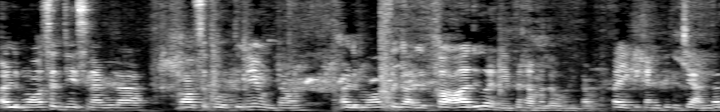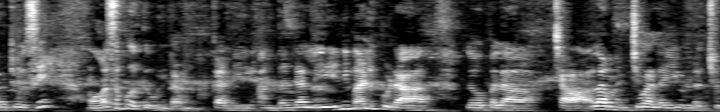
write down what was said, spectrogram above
వాళ్ళు మోసం చేసినా కూడా మోసపోతూనే ఉంటాం. వాళ్ళు మోసగాళ్ళు కాదు అనే భ్రమలో ఉంటాం. పైకి కనిపించే అందం చూసి మోసపోతూ ఉంటాం. కానీ అందంగా లేని వాళ్ళు కూడా లోపల చాలా మంచి వాళ్ళు అయి ఉండొచ్చు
